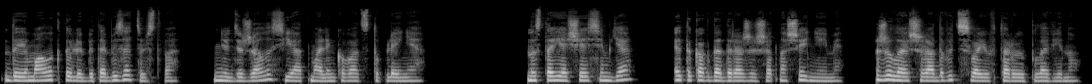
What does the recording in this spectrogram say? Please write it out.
да и мало кто любит обязательства — не удержалась я от маленького отступления. Настоящая семья — это когда дорожишь отношениями, желаешь радовать свою вторую половину.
